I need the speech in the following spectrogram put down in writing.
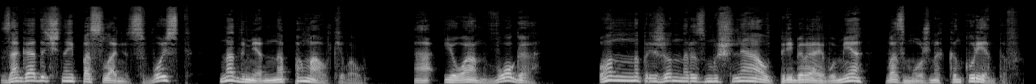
Загадочный посланец войст надменно помалкивал, а Иоанн Вога он напряженно размышлял, перебирая в уме возможных конкурентов.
